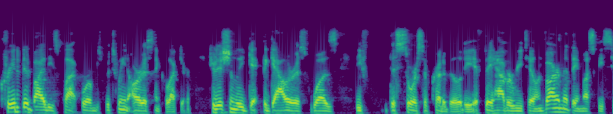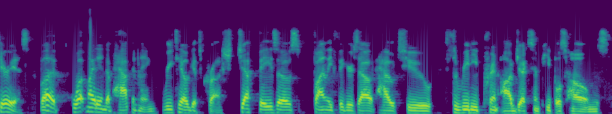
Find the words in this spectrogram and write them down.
created by these platforms between artist and collector. Traditionally, the gallerist was the the source of credibility. If they have a retail environment, they must be serious. But what might end up happening? Retail gets crushed. Jeff Bezos finally figures out how to 3D print objects in people's homes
